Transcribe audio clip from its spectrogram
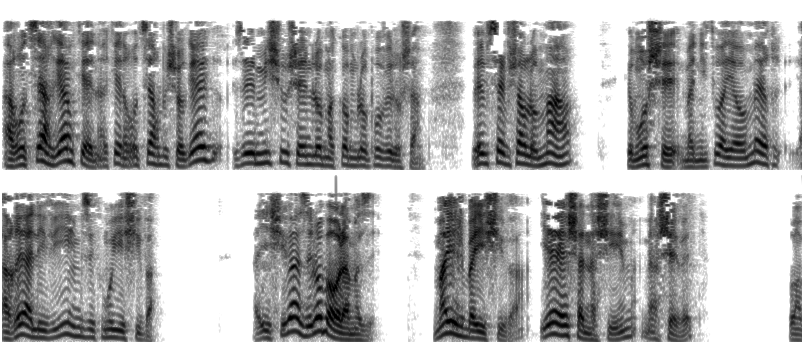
הרוצח גם כן, כן, הרוצח בשוגג, זה מישהו שאין לו מקום לא פה ולא שם. ובסדר אפשר לומר, כמו שמניטו היה אומר, הרי הלוויים זה כמו ישיבה. הישיבה זה לא בעולם הזה. מה יש בישיבה? יש אנשים מהשבט, כלומר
